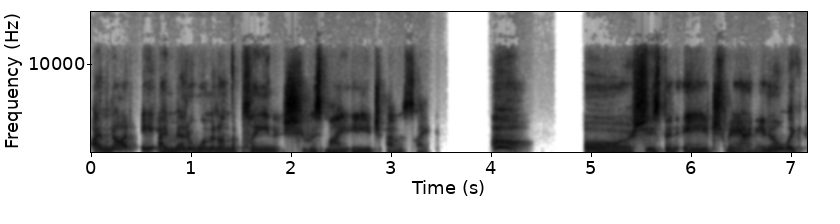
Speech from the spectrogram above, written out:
I'm not, a, I met a woman on the plane. She was my age. I was like, oh, she's been aged, man. You know, like,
